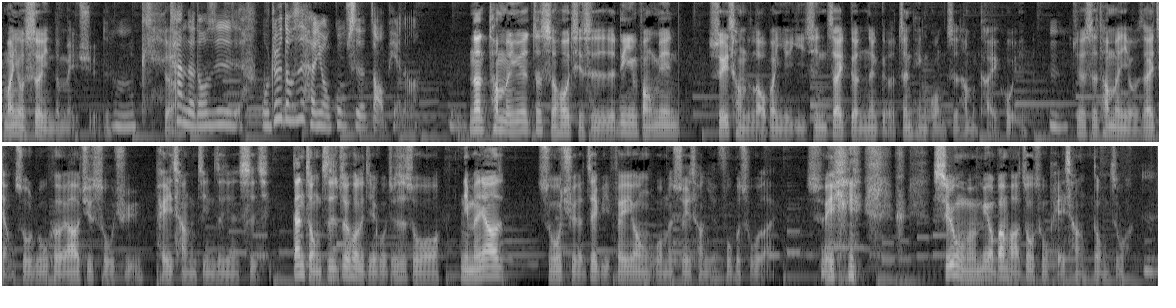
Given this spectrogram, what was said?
蛮有摄影的美学的。嗯，对啊，看的都是，我觉得都是很有故事的照片啊。那他们因为这时候其实另一方面，水厂的老板也已经在跟那个真田广之他们开会，嗯，就是他们有在讲说如何要去索取赔偿金这件事情。但总之最后的结果就是说，你们要索取的这笔费用，我们水厂也付不出来，所以，所以我们没有办法做出赔偿动作。嗯，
